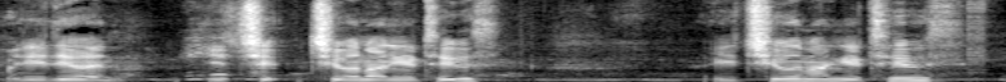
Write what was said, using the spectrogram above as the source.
What are you doing? You chew chewing on your tooth? Are you chewing on your tooth?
